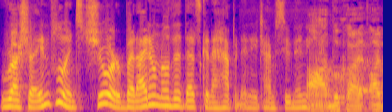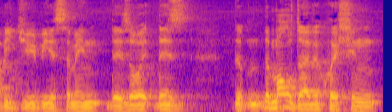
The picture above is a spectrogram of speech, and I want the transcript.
Russia influenced, sure, but I don't know that that's going to happen anytime soon anyway. Oh, look, I, would be dubious. I mean, there's always, there's, the, the Moldova question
